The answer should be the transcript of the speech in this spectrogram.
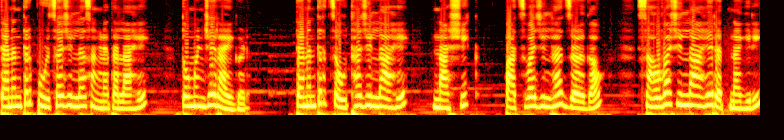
त्यानंतर पुढचा जिल्हा सांगण्यात आला आहे तो म्हणजे रायगड. त्यानंतर चौथा जिल्हा आहे नाशिक पाचवा जिल्हा जळगाव सहावा जिल्हा आहे रत्नागिरी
